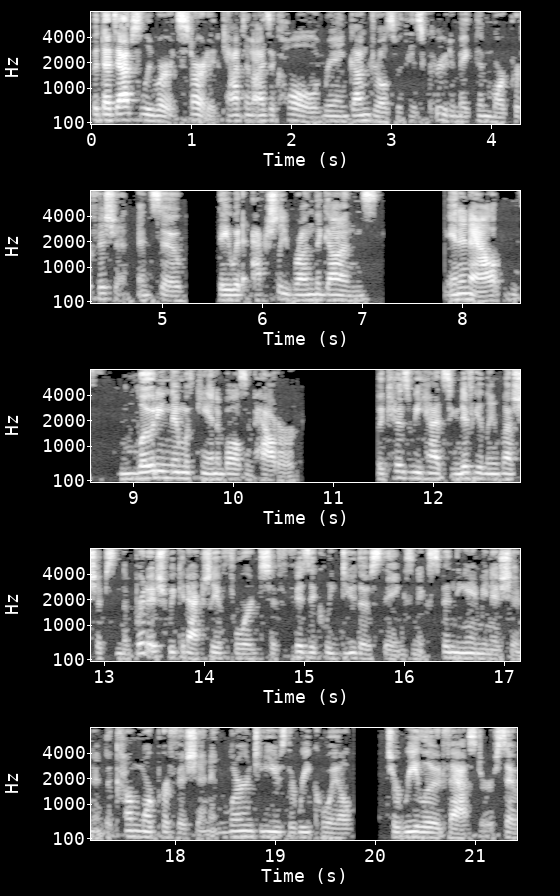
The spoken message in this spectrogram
But that's absolutely where it started. Captain Isaac Hull ran gun drills with his crew to make them more proficient. And so they would actually run the guns in and out, loading them with cannonballs and powder. Because we had significantly less ships than the British, we could actually afford to physically do those things and expend the ammunition and become more proficient and learn to use the recoil to reload faster. So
